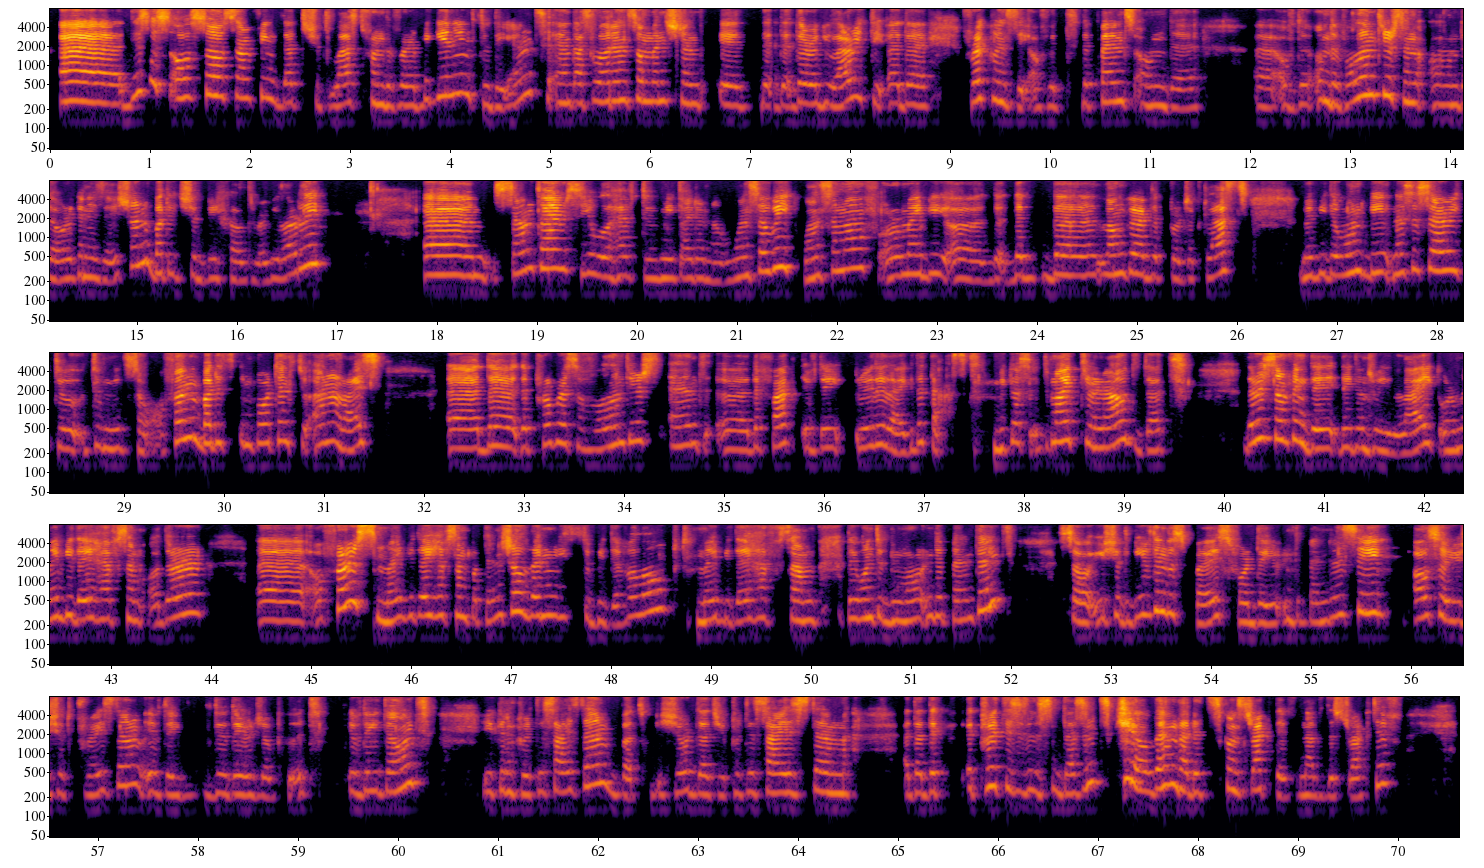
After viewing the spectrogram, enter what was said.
Uh, this is also something that should last from the very beginning to the end. And as Lorenzo mentioned, it, the, the, regularity, uh, the frequency of it depends on the uh, of the on the volunteers and on the organization, but it should be held regularly. Um, sometimes you will have to meet, I don't know, once a week, once a month, or maybe uh, the, the, the longer the project lasts, maybe they won't be necessary to, to meet so often, but it's important to analyze uh, the, the progress of volunteers and uh, the fact if they really like the tasks, because it might turn out that there is something they, they don't really like, or maybe they have some other uh, offers, maybe they have some potential that needs to be developed, maybe they have some, they want to be more independent. So you should give them the space for their independency also you should praise them if they do their job good. If they don't, you can criticize them, but be sure that you criticize them, uh, that the criticism doesn't kill them, that it's constructive, not destructive.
